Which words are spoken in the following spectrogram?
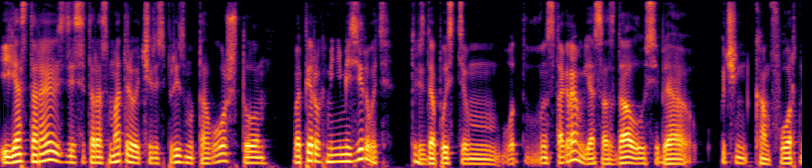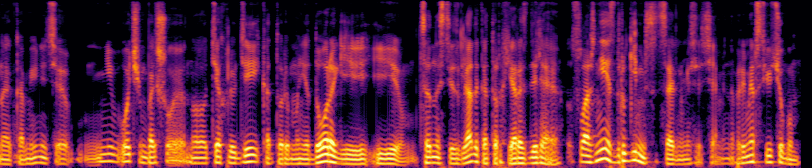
И я стараюсь здесь это рассматривать через призму того, что, во-первых, минимизировать то есть, допустим, вот в Инстаграм я создал у себя очень комфортное комьюнити, не очень большое, но тех людей, которые мне дороги и ценности взгляды, которых я разделяю. Сложнее с другими социальными сетями, например, с YouTube,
